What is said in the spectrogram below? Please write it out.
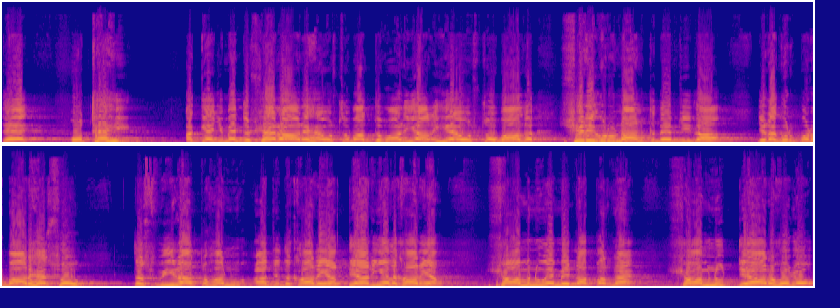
ਤੇ ਉੱਥੇ ਹੀ ਅੱਗੇ ਜਿਵੇਂ ਦੁਸ਼ਹਿਰਾ ਆ ਰਿਹਾ, ਉਸ ਤੋਂ ਬਾਅਦ ਦੀਵਾਲੀ ਆ ਰਹੀ ਹੈ, ਉਸ ਤੋਂ ਬਾਅਦ ਸ੍ਰੀ ਗੁਰੂ ਨਾਨਕ ਦੇਵ ਜੀ ਦਾ ਜਿਹੜਾ ਗੁਰਪੁਰਬ ਆ ਰਿਹਾ, ਸੋ ਤਸਵੀਰਾਂ ਤੁਹਾਨੂੰ ਅੱਜ ਦਿਖਾ ਰਹੇ ਹਾਂ, ਤਿਆਰੀਆਂ ਦਿਖਾ ਰਹੇ ਹਾਂ। ਸ਼ਾਮ ਨੂੰ ਇਹ ਮੇਲਾ ਭਰਨਾ ਹੈ। ਸ਼ਾਮ ਨੂੰ ਤਿਆਰ ਹੋ ਜਾਓ,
